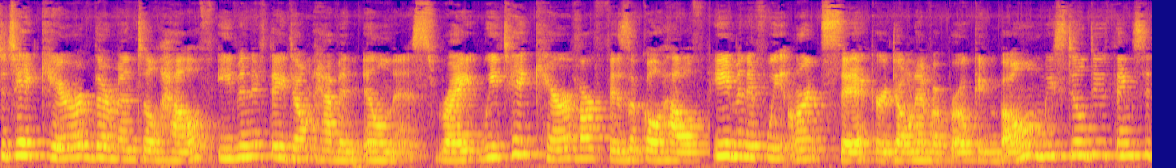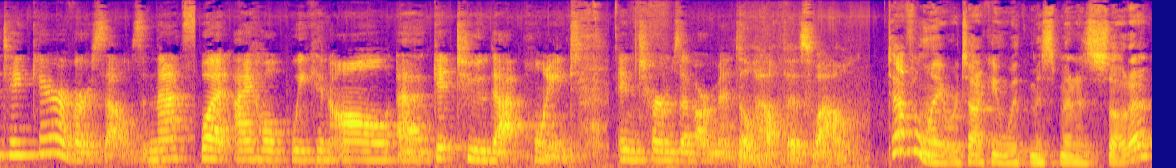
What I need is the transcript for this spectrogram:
to take care of their mental health even if they don't have an illness, right? We take care of our physical health even if we aren't sick or don't have a broken bone. We still do things to take care of ourselves. And that's what I hope we can all uh, get to that point in terms of our mental health as well. Definitely. We're talking with Miss Minnesota,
